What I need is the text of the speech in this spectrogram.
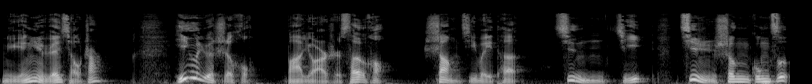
女营业员小张。一个月之后，八月二十三号，上级为他晋级晋升工资，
